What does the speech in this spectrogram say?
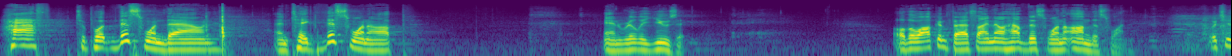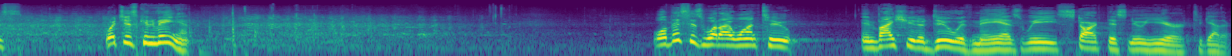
have to put this one down and take this one up and really use it. Although I'll confess, I now have this one on this one, which is, which is convenient. Well, this is what I want to invite you to do with me as we start this new year together.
